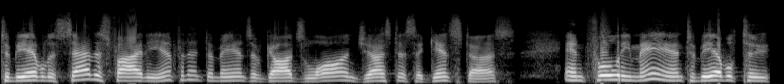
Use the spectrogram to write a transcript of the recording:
to be able to satisfy the infinite demands of God's law and justice against us and fully man to be able to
